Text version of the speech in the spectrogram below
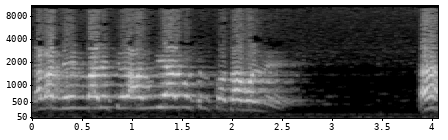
তারা মেম্বারে চলে আম্বিয়ার মতন কথা হ্যাঁ?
